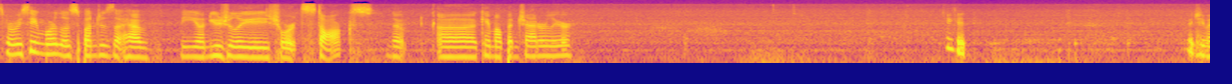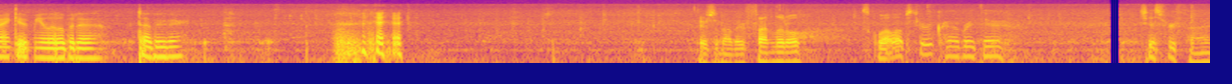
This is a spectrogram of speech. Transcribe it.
So are we seeing more of those sponges that have the unusually short stalks that uh, came up in chat earlier? You could. good. Would you mind giving me a little bit of tether there? There's another fun little squat lobster crab right there. Just for fun.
